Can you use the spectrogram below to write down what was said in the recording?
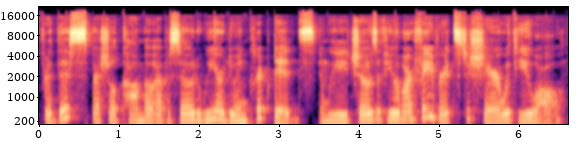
for this special combo episode, we are doing cryptids, and we chose a few of our favorites to share with you all.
